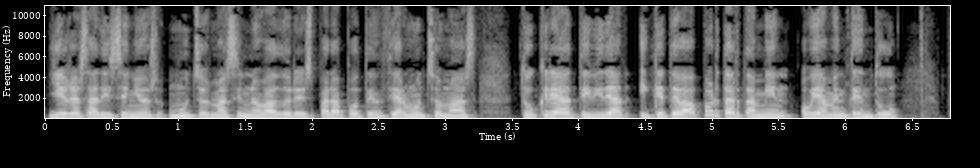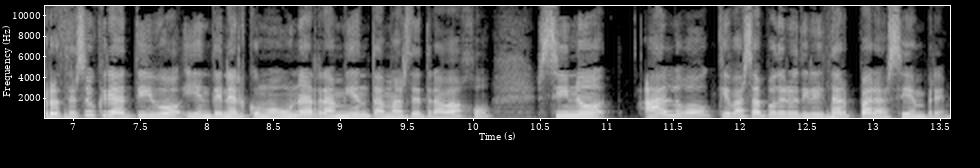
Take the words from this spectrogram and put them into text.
llegues a diseños mucho más innovadores, para potenciar mucho más tu creatividad y que te va a aportar también, obviamente, en tu proceso creativo y en tener como una herramienta más de trabajo, sino algo que vas a poder utilizar para siempre.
